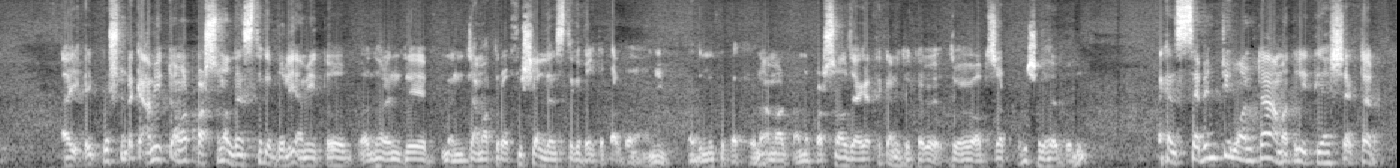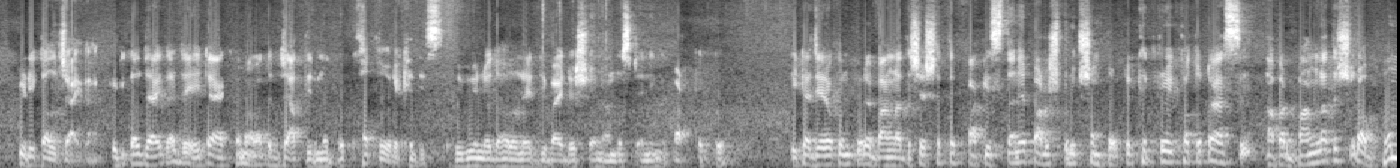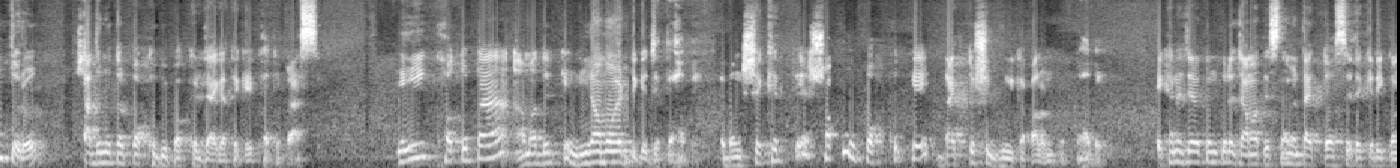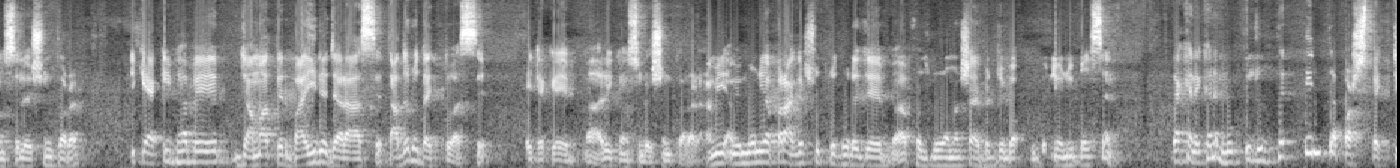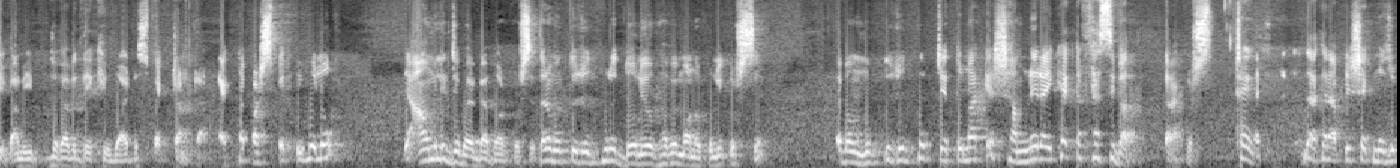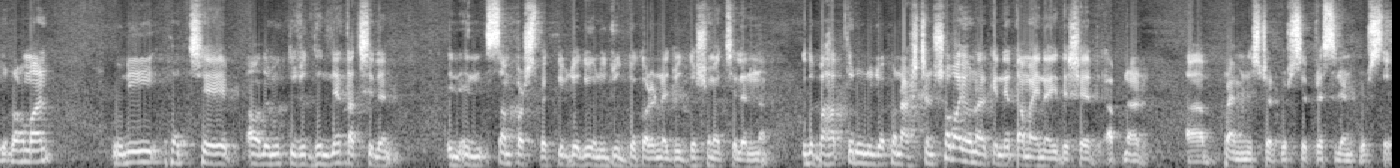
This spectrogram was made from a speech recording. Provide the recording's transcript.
এই- এই প্রশ্নটাকে আমি একটু আমার পার্সোনাল লেন্স থেকে বলি আমি তো ধরেন যে মানে জামাতের অফিসিয়াল লেন্স থেকে বলতে পারব না আমি তাদের মুখপাত্র না আমার আমার পার্সোনাল জায়গা থেকে আমি যেভাবে যেভাবে অবজার্ভ করি সেভাবে বলি। দেখেন সেভেন্টি ওয়ানটা আমাদের ইতিহাসে একটা ক্রিটিক্যাল জায়গা। ক্রিটিক্যাল জায়গা যে এটা এখন আমাদের জাতির মধ্যে ক্ষত রেখে দিচ্ছে। বিভিন্ন ধরনের ডিভাইডেশন আন্ডারস্ট্যান্ডিং পার্থক্য। এটা যেরকম করে বাংলাদেশের সাথে পাকিস্তানের পারস্পরিক সম্পর্কের ক্ষেত্রে এই ক্ষতটা আছে, আবার বাংলাদেশের অভ্যন্তরেও স্বাধীনতার পক্ষ বিপক্ষের জায়গা থেকে এই ক্ষতটা আছে। এই ক্ষতটা আমাদেরকে নিরাময়ের দিকে যেতে হবে এবং সেক্ষেত্রে সকল পক্ষকে দায়িত্বশীল ভূমিকা পালন করতে হবে। এখানে যেরকম করে জামাত ইসলামের দায়িত্ব আছে, এটাকে রিকনসিলেশন করার। ঠিক একইভাবে জামাতের বাইরে যারা আছে তাদেরও দায়িত্ব আছে এটাকে রিকনসিলেশন করার। আমি আমি মনিয়াপার আগের সূত্র ধরে যে ফজলুর রহমান সাহেবের যে বক্তব্য উনি বলছেন দেখেন এখানে মুক্তিযুদ্ধের তিনটা পার্সপেক্টিভ আমি যেভাবে দেখি ওয়াইড স্পেকট্রামটা একটা পার্সপেক্টিভ হলো যে আওয়ামী লীগ যেভাবে ব্যবহার করছে তারা মুক্তিযুদ্ধের দলীয়ভাবে মনোপলি করছে এবং মুক্তিযুদ্ধের চেতনাকে সামনে রেখে একটা ফ্যাসিবাদ তারা করছে। ঠিক। দেখেন আপনি শেখ মুজিবুর রহমান উনি হচ্ছে আমাদের মুক্তিযুদ্ধের নেতা ছিলেন। ইন ইন সাম পার্সপেক্টিভ যদি উনি যুদ্ধ করেন না যুদ্ধের সময় ছিলেন না। কিন্তু বাহাত্তর উনি যখন আসছেন, সবাই ওনাকে নেতা মাইনা এই দেশের আপনার প্রাইম মিনিস্টার করছে প্রেসিডেন্ট করছে।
